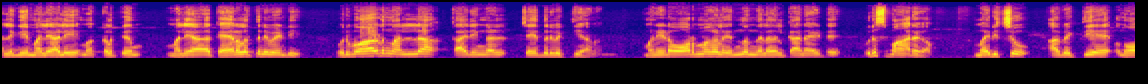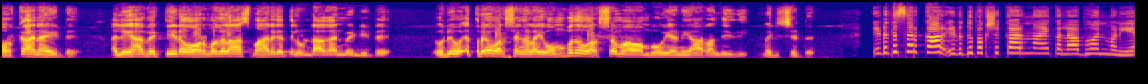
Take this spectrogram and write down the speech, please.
അല്ലെങ്കിൽ മലയാളി മക്കൾക്ക് മലയാ കേരളത്തിന് വേണ്ടി ഒരുപാട് നല്ല കാര്യങ്ങൾ ചെയ്തൊരു വ്യക്തിയാണ്. മണിയുടെ ഓർമ്മകൾ എന്നും നിലനിൽക്കാനായിട്ട് ഒരു സ്മാരകം. മരിച്ചു ആ വ്യക്തിയെ ഒന്ന് ഓർക്കാനായിട്ട് അല്ലെങ്കിൽ ആ വ്യക്തിയുടെ ഓർമ്മകൾ ആ സ്മാരകത്തിൽ ഉണ്ടാകാൻ വേണ്ടിയിട്ട് ഒരു എത്രയോ വർഷങ്ങളായി ഒമ്പത് വർഷമാവാൻ പോവുകയാണ് ഈ ആറാം തീയതി മരിച്ചിട്ട്. ഇടത് സർക്കാർ ഇടതുപക്ഷക്കാരനായ കലാഭവൻ മണിയെ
